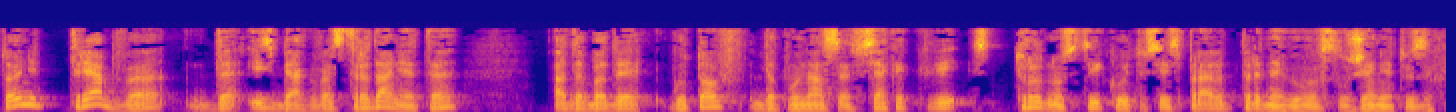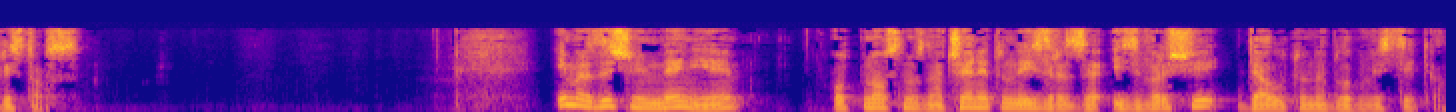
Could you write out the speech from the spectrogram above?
Той не трябва да избягва страданията, а да бъде готов да понася всякакви трудности, които се изправят пред него в служението за Христос. Има различни мнения относно значението на израза извърши делото на благовестител.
